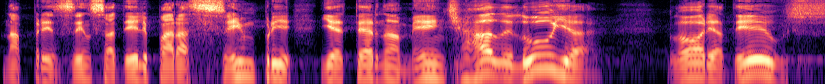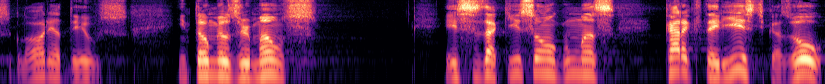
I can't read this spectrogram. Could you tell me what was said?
na presença dele para sempre e eternamente. Aleluia! Glória a Deus, glória a Deus. Então, meus irmãos, esses aqui são algumas características ou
